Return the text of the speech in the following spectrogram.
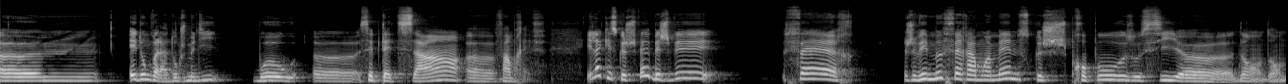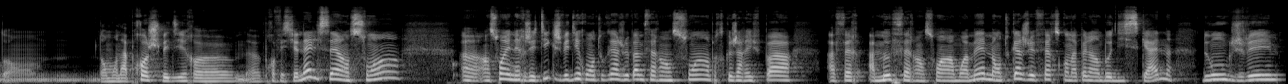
Euh, et donc voilà, donc je me dis wow, c'est peut-être ça. Enfin bref. Et là, qu'est-ce que je fais? Ben je vais faire, je vais me faire à moi-même ce que je propose aussi dans dans dans mon approche, je vais dire professionnelle, c'est un soin un soin énergétique, je vais dire, ou en tout cas, je vais pas me faire un soin parce que j'arrive pas à faire, à me faire un soin à moi-même, mais en tout cas, je vais faire ce qu'on appelle un body scan. Donc, je vais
